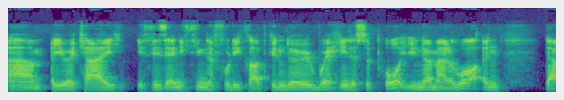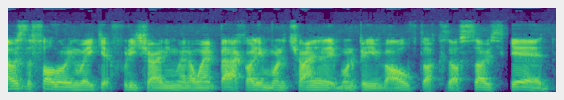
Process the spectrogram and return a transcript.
um, "Are you okay? If there's anything the footy club can do, we're here to support you no matter what." And that was the following week at footy training when I went back. I didn't want to train, I didn't want to be involved because I was so scared.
